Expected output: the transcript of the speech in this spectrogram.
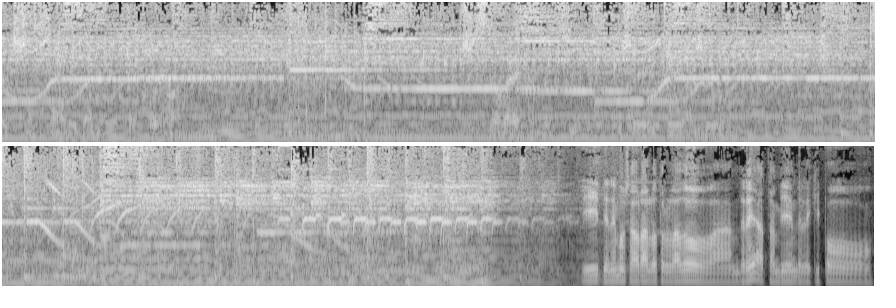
Comme cette chanson des années 80. Je serai comme le type que j'ai été un jour. Y tenemos ahora al otro lado a Andrea, también del equipo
